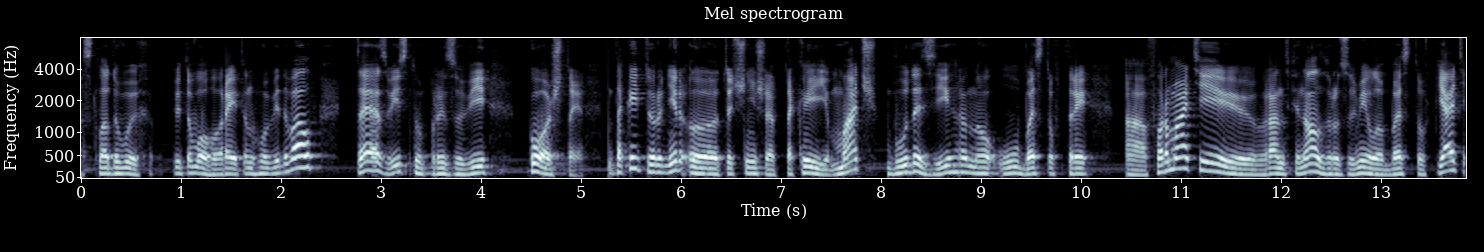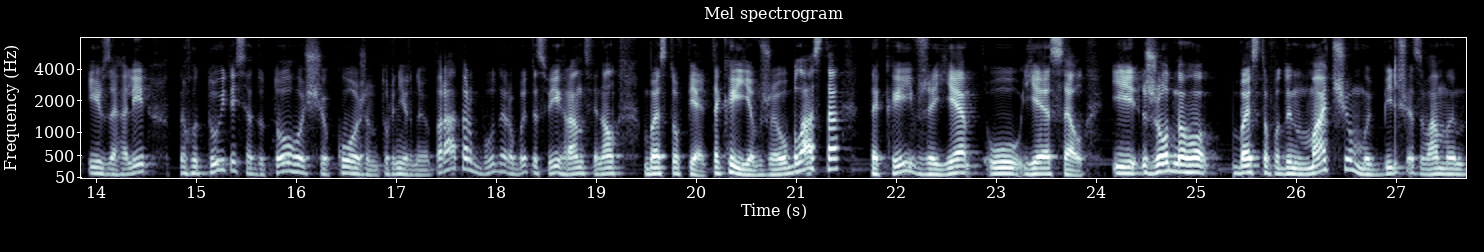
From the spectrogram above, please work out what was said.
складових світового рейтингу від Valve це, звісно, призові кошти. Такий турнір, е, точніше, такий матч буде зіграно у Best of 3 форматі. Гранд-фінал, зрозуміло, Best of 5. І взагалі готуйтеся до того, що кожен турнірний оператор буде робити свій гранд-фінал Best of 5. Такий є вже у Бласта, такий вже є у ESL. І жодного Best of 1 матчу ми більше з вами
